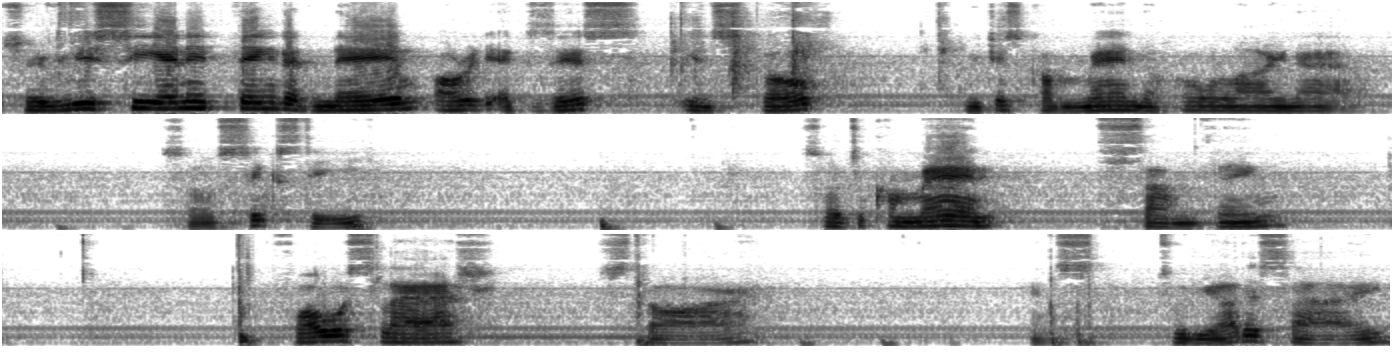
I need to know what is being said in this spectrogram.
So if we see anything that name already exists in scope, we just command the whole line out. So 60. So to command something, forward slash star and to the other side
